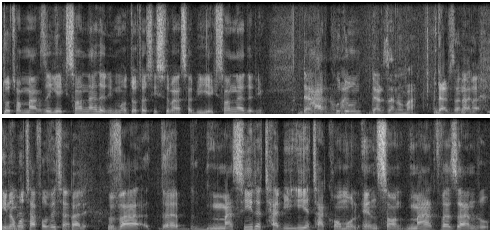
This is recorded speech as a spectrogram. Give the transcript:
دو تا مغز یکسان نداریم ما. دو تا سیستم عصبی یکسان نداریم. در هر کدوم در زن و مرد. در زن و بله. مرد. اینا متفاوتن. بله. و مسیر طبیعی تکامل انسان مرد و زن رو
